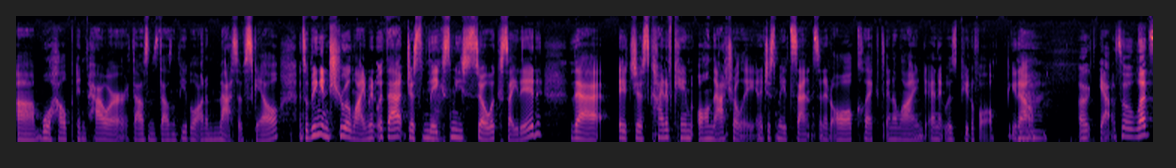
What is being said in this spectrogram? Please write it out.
um, will help empower thousands, thousands of people on a massive scale. And so being in true alignment with that just makes me so excited that it just kind of came all naturally and it just made sense and it all clicked and aligned and it was beautiful, you know? Yeah. Oh yeah. So let's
